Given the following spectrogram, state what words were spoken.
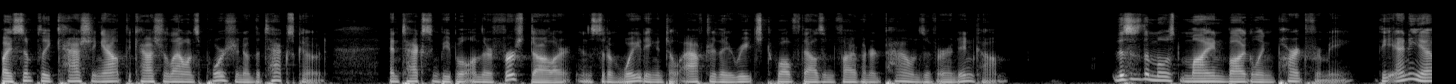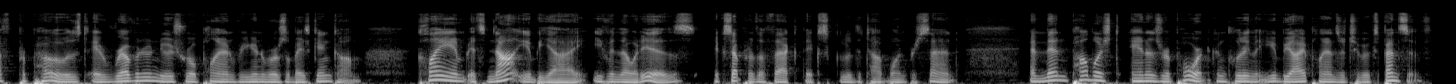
by simply cashing out the cash allowance portion of the tax code and taxing people on their first dollar instead of waiting until after they reach 12,500 pounds of earned income. This is the most mind-boggling part for me. The NEF proposed a revenue-neutral plan for universal basic income, claimed it's not UBI, even though it is, except for the fact they exclude the top 1%, and then published Anna's report concluding that UBI plans are too expensive.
